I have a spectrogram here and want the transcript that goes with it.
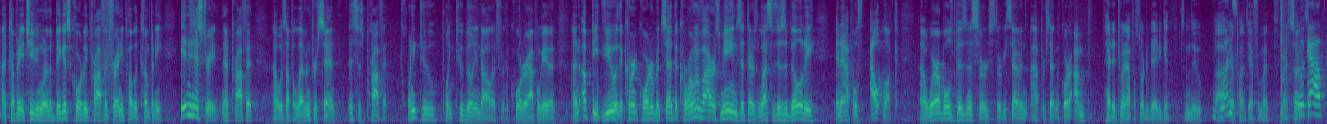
A company achieving one of the biggest quarterly profits for any public company in history. Net profit uh, was up 11%. This is profit. $22.2 billion for the quarter. Apple gave an, an upbeat view of the current quarter, but said the coronavirus means that there's less visibility in Apple's outlook. Uh, wearables business surged 37% uh, in the quarter. I'm headed to an Apple store today to get some new, uh, ones? AirPods. Yeah, for my, for my son. Look out.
